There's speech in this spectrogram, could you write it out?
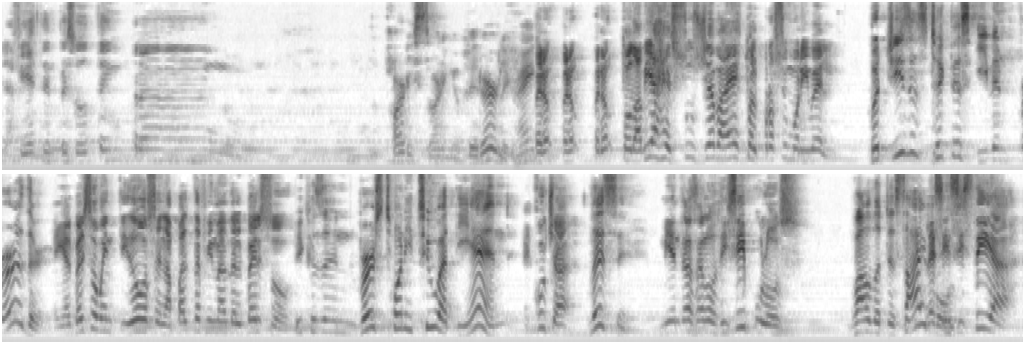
La fiesta empezó temprano. The party's starting a bit early, right? Pero, pero, pero todavía Jesús lleva esto al próximo nivel. But Jesus took this even further. En el verso 22, en la parte final del verso, Because in verse 22 at the end, escucha, listen, mientras a los discípulos while the les disciples, insistía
